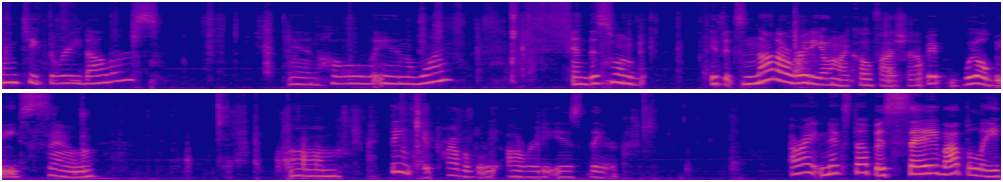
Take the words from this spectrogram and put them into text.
$23 and hole in one. And this one, if it's not already on my Ko-Fi shop, it will be soon. Um, I think it probably already is there. All right, next up is Saveopoly.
